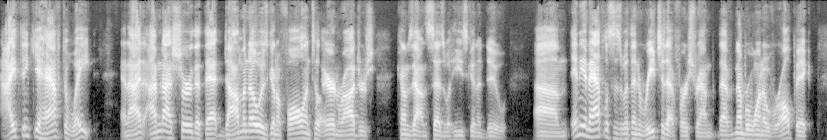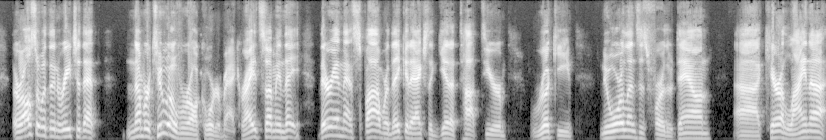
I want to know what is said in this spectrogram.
I think you have to wait. And I, I'm not sure that that domino is going to fall until Aaron Rodgers comes out and says what he's going to do. Um, Indianapolis is within reach of that first round, that number one overall pick. They're also within reach of that number two overall quarterback, right? So I mean, they they're in that spot where they could actually get a top tier rookie. New Orleans is further down. Uh, Carolina,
